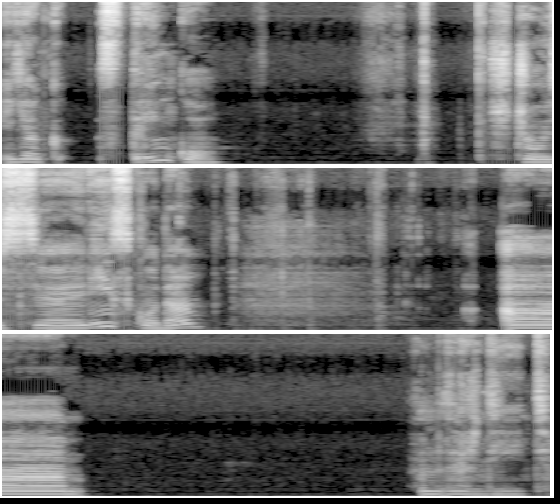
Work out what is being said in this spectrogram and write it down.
як стрімко, щось е, різко, да? А заждіть.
